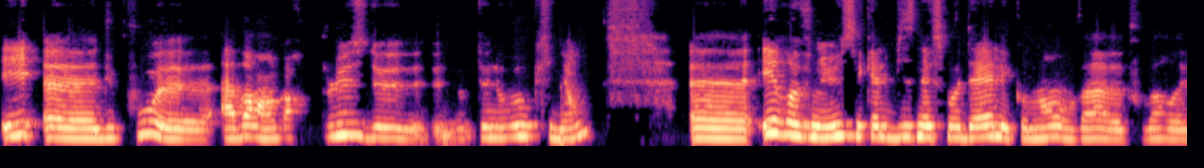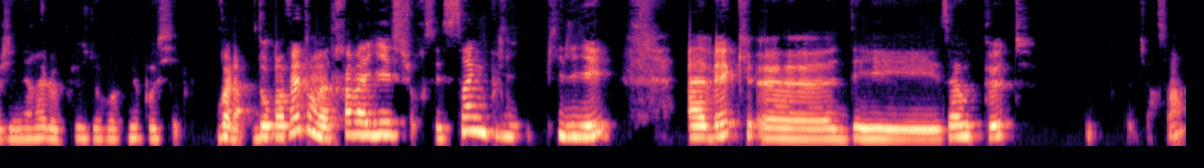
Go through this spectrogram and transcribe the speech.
Et euh, du coup euh, avoir encore plus de, de, de nouveaux clients. Euh, et revenus, c'est quel business model et comment on va euh, pouvoir euh, générer le plus de revenus possible. Voilà. Donc en fait, on va travailler sur ces cinq piliers avec euh, des outputs ça,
